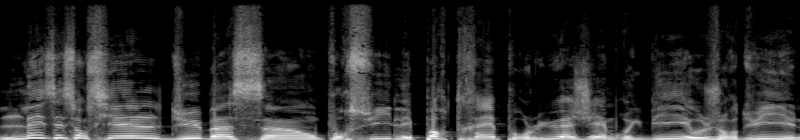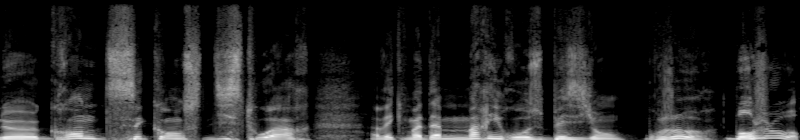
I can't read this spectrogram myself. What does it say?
Les essentiels du bassin, on poursuit les portraits pour l'UAGM Rugby et aujourd'hui une grande séquence d'histoire avec Madame Marie-Rose Bézian. Bonjour. Bonjour.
